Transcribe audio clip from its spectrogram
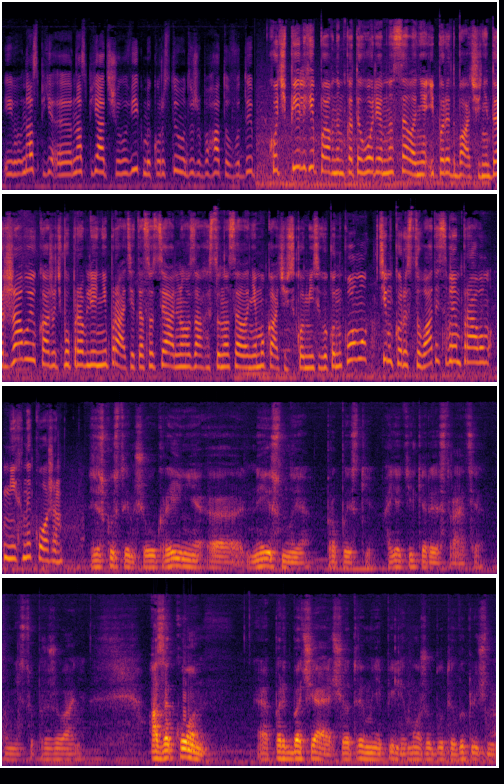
І у нас е, нас п'ять чоловік. Ми користуємо дуже багато води. Хоч пільги певним категоріям населення і передбачені державою, кажуть в управлінні праці та соціального захисту населення Мукачівського міськвиконкому, втім користуватись своїм правом міг не кожен. Зв'язку з тим, що в Україні е, не існує прописки, а є тільки реєстрація по місцю проживання. А закон е, передбачає, що отримання пільги може бути виключно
